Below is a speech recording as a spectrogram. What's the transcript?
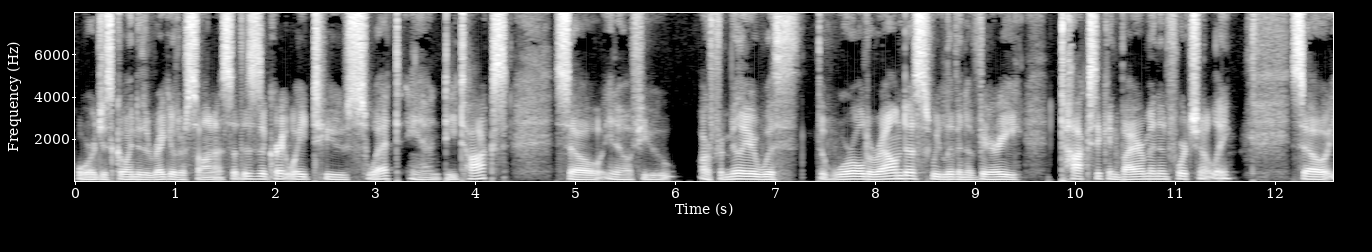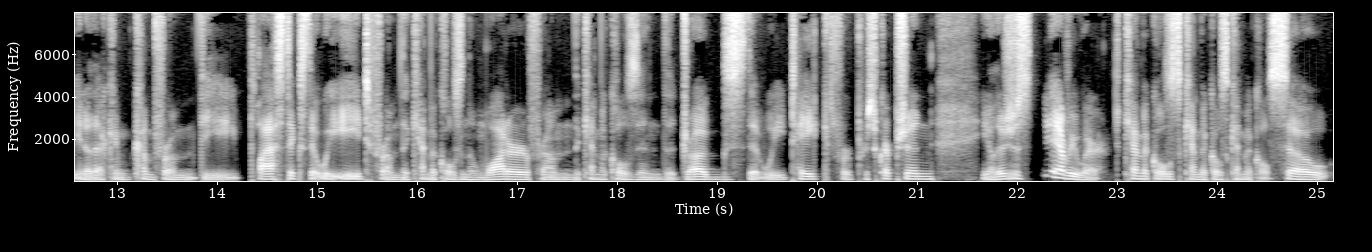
or just going to the regular sauna. So this is a great way to sweat and detox. So you know if you are familiar with the world around us, we live in a very toxic environment, unfortunately. So, you know, that can come from the plastics that we eat, from the chemicals in the water, from the chemicals in the drugs that we take for prescription. You know, there's just everywhere chemicals, chemicals, chemicals. So,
